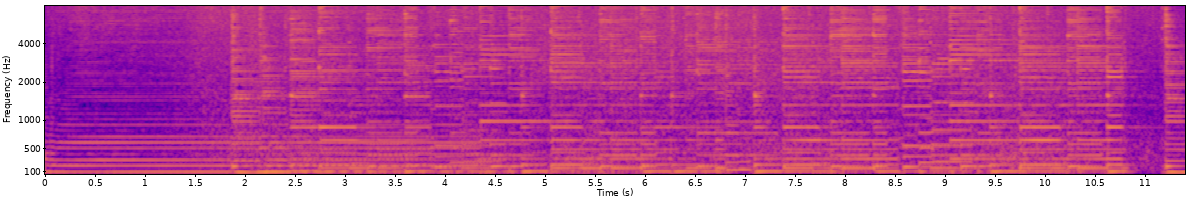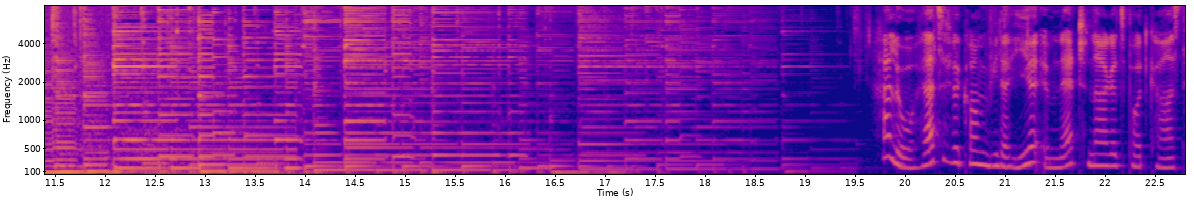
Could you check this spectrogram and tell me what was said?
Hallo, herzlich willkommen wieder hier im Net Nuggets Podcast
